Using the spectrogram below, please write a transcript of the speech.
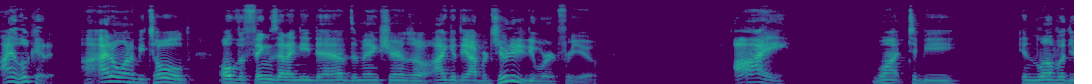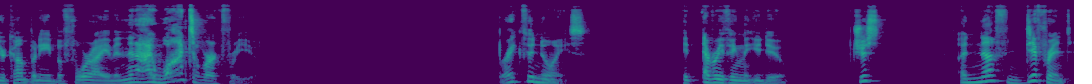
I look at it. I don't want to be told all the things that I need to have to make sure so I get the opportunity to work for you. I want to be in love with your company before I even, then I want to work for you. Break the noise in everything that you do. Just enough different.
